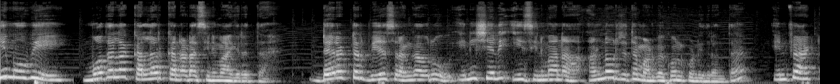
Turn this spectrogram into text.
ಈ ಮೂವಿ ಮೊದಲ ಕಲರ್ ಕನ್ನಡ ಸಿನಿಮಾ ಆಗಿರುತ್ತೆ. ಡೈರೆಕ್ಟರ್ ಬಿ ಎಸ್ ರಂಗ ಅವರು ಇನಿಷಿಯಲಿ ಈ ಸಿನಿಮಾನ ಅಣ್ಣವ್ರ ಜೊತೆ ಮಾಡಬೇಕು ಅನ್ಕೊಂಡಿದ್ರಂತೆ. ಇನ್ಫ್ಯಾಕ್ಟ್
